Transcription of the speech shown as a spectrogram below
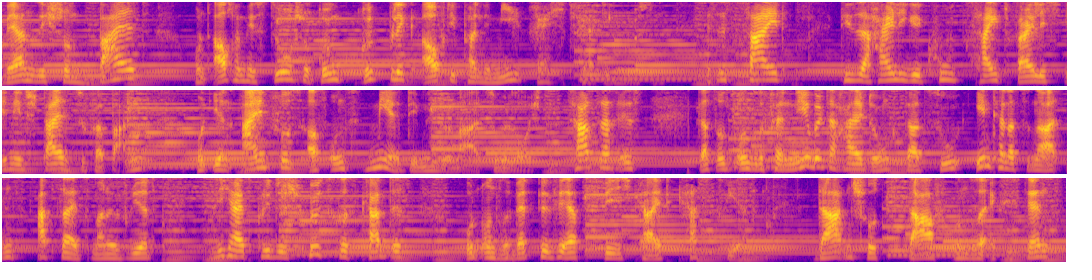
werden sich schon bald und auch im historischen Rückblick auf die Pandemie rechtfertigen müssen. Es ist Zeit, diese heilige Kuh zeitweilig in den Stall zu verbannen und ihren Einfluss auf uns mehrdimensional zu beleuchten. Tatsache ist, dass uns unsere vernebelte Haltung dazu international ins Abseits manövriert, sicherheitspolitisch höchst riskant ist und unsere Wettbewerbsfähigkeit kastriert. Datenschutz darf unsere Existenz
